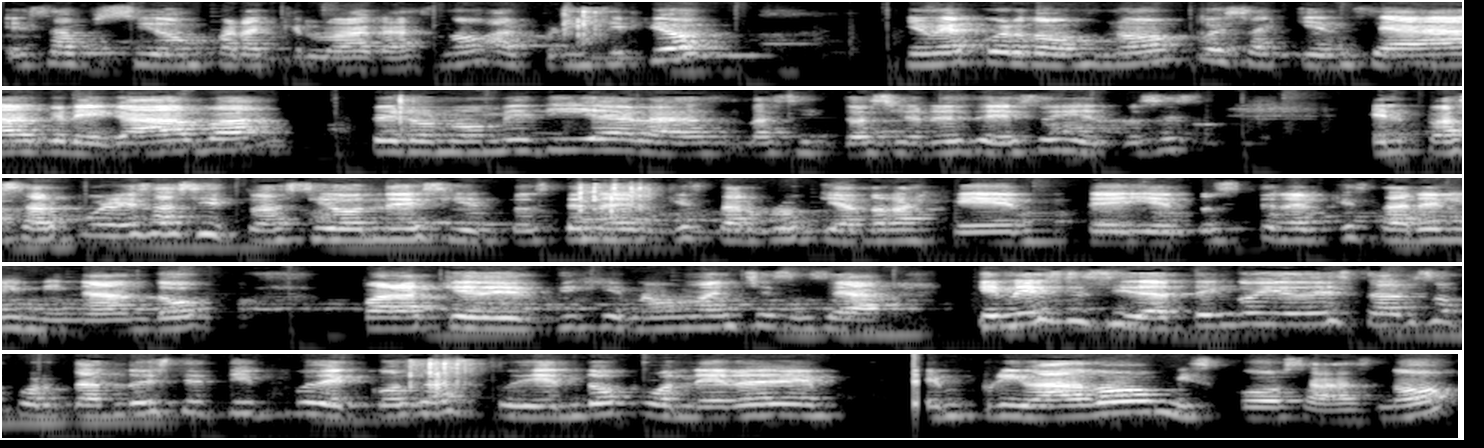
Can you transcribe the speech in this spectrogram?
esa opción para que lo hagas, ¿no? Al principio yo me acuerdo, ¿no? Pues a quien se agregaba, pero no medía las, las situaciones de eso y entonces el pasar por esas situaciones y entonces tener que estar bloqueando a la gente y entonces tener que estar eliminando para que dije, no manches, o sea, ¿qué necesidad tengo yo de estar soportando este tipo de cosas pudiendo poner en, en privado mis cosas, ¿no?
